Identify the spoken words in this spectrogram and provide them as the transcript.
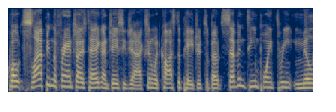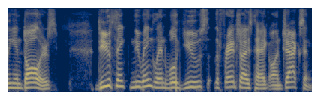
Quote, slapping the franchise tag on JC Jackson would cost the Patriots about $17.3 million. Do you think New England will use the franchise tag on Jackson?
